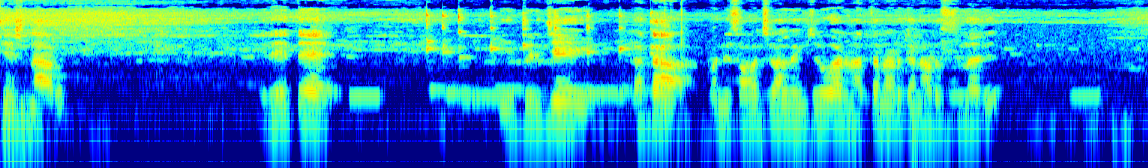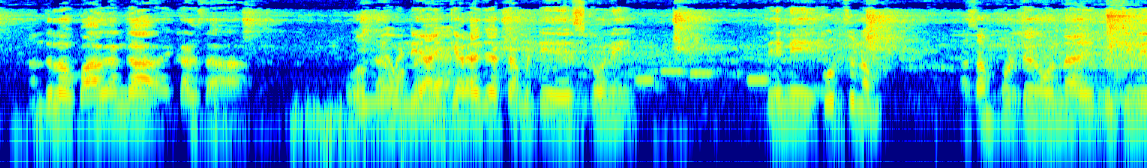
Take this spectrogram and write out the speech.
చేసినారు. ఇదైతే ఈ బ్రిడ్జి గత కొన్ని సంవత్సరాల నుంచి కూడా నత్తనడక నడుస్తున్నది. అందులో భాగంగా ఇక్కడ కమిటీ ఐక్యరాజ్య కమిటీ వేసుకొని దీన్ని కూర్చున్నాం. అసంపూర్తిగా ఉన్న ఈ బ్రిడ్జిని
